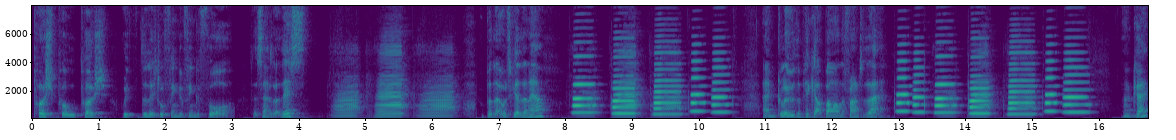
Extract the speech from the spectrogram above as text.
push, pull, push with the little finger, finger 4. So it sounds like this. Put that all together now. And glue the pickup bar on the front of that. Okay.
